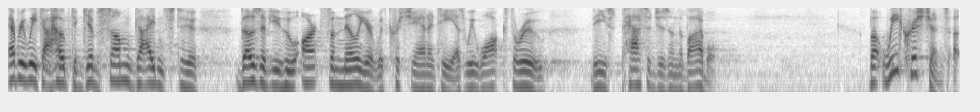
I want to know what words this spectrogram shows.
Every week, I hope to give some guidance to those of you who aren't familiar with Christianity as we walk through these passages in the Bible. But we Christians, uh,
